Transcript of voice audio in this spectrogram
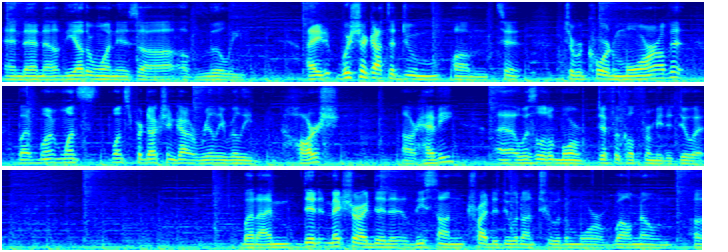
and then uh, the other one is uh, of Lily. I wish I got to do um, to to record more of it, but once once production got really really harsh or heavy, uh, it was a little more difficult for me to do it. But I did make sure I did it at least on tried to do it on two of the more well known uh,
